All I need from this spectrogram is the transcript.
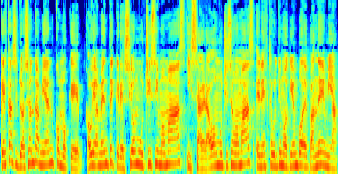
que esta situación también como que obviamente creció muchísimo más y se agravó muchísimo más en este último tiempo de pandemia.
